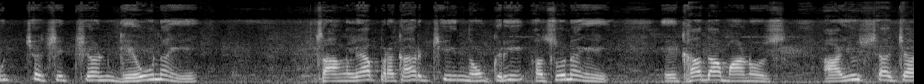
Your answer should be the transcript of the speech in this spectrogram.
उच्च शिक्षण घेऊनही चांगल्या प्रकारची नोकरी असूनही एखादा माणूस आयुष्याच्या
